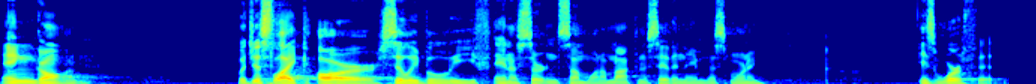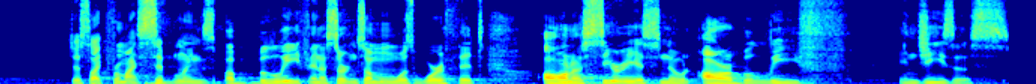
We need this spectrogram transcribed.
and gone. But just like our silly belief in a certain someone, I'm not going to say the name this morning, is worth it. Just like for my siblings, a belief in a certain someone was worth it. On a serious note, our belief in Jesus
